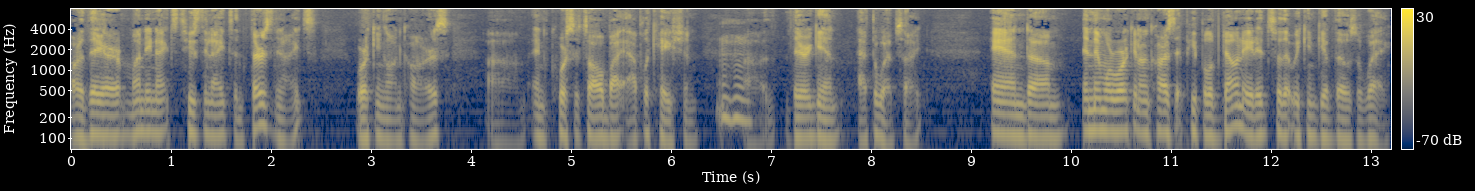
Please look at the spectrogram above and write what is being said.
are there Monday nights, Tuesday nights, and Thursday nights working on cars. Um, and of course, it's all by application. Uh, there again at the website, and um, and then we're working on cars that people have donated so that we can give those away.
